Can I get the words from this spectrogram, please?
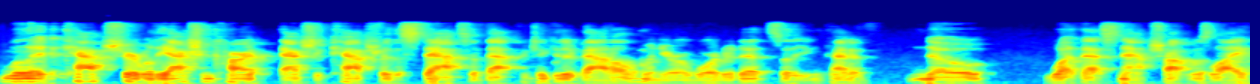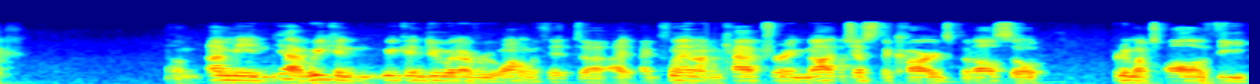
Will it capture? Will the action card actually capture the stats of that particular battle when you're awarded it, so that you can kind of know what that snapshot was like? Um, I mean, yeah, we can we can do whatever we want with it. Uh, I, I, plan on capturing not just the cards, but also pretty much all of the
